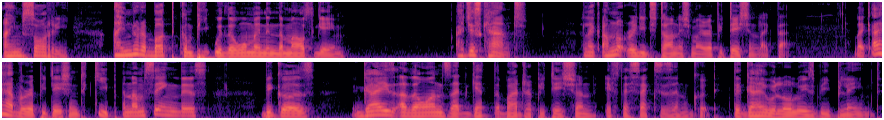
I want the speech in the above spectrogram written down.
I'm sorry. I'm not about to compete with the woman in the mouth game. I just can't. Like, I'm not ready to tarnish my reputation like that. Like, I have a reputation to keep. And I'm saying this because guys are the ones that get the bad reputation if the sex isn't good. The guy will always be blamed.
